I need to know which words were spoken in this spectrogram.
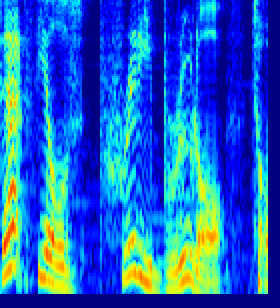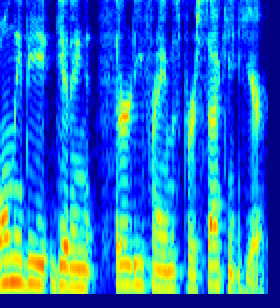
that feels pretty brutal to only be getting 30 frames per second here.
